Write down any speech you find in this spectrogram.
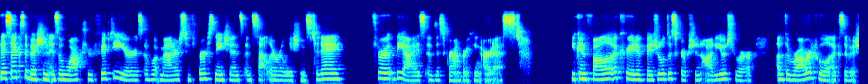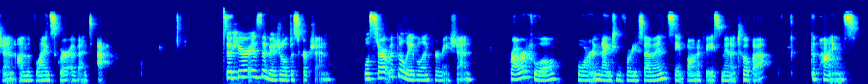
This exhibition is a walk through 50 years of what matters to First Nations and settler relations today through the eyes of this groundbreaking artist. You can follow a creative visual description audio tour of the Robert Houle exhibition on the BlindSquare Events app. So here is the visual description. We'll start with the label information. Robert Houle, born 1947, St. Boniface, Manitoba. The Pines,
